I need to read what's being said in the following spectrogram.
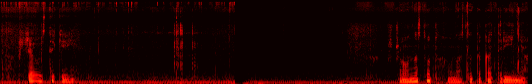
Так, ще ось такий. Що у нас тут? У нас тут така трійня.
